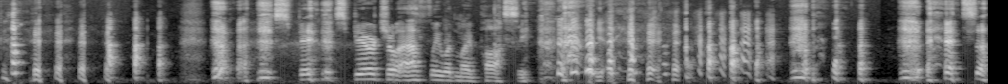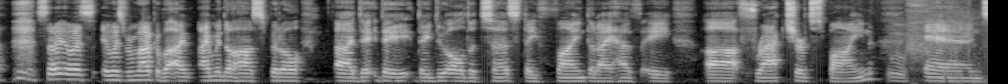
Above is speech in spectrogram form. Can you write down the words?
Sp- spiritual athlete with my posse. so, so it was it was remarkable. I'm I'm in the hospital. Uh, they, they they do all the tests. They find that I have a uh, fractured spine, Oof. and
